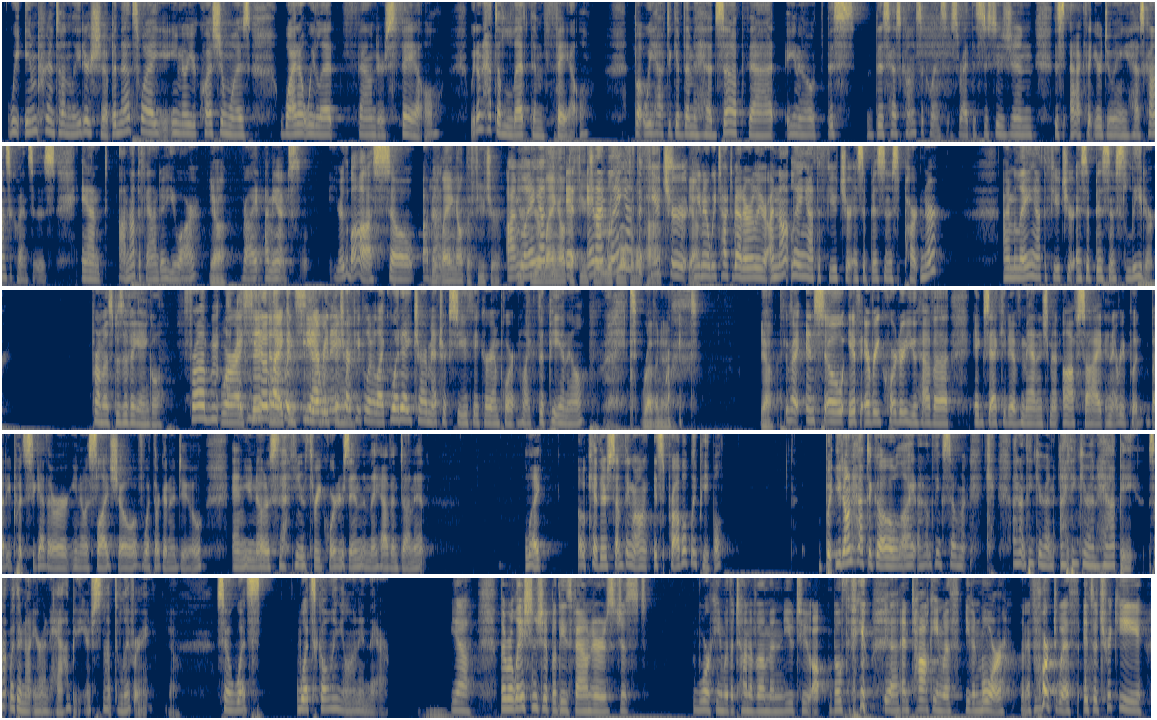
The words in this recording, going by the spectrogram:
We imprint on leadership. And that's why, you know, your question was why don't we let founders fail? We don't have to let them fail but we have to give them a heads up that you know this this has consequences right this decision this act that you're doing has consequences and i'm not the founder you are Yeah. right i mean it's you're the boss so i'm You're not laying out the future. I'm you're, laying you're out laying the, out the future and I'm with laying out multiple the paths. future. Yeah. You know, we talked about earlier. I'm not laying out the future as a business partner. I'm laying out the future as a business leader. From a specific angle. From Where I you sit know, and like I can when, see yeah, everything When HR people are like, "What HR metrics do you think are important?" Like the P and L. right? revenue. Yeah. Right. And so if every quarter you have a executive management offsite and everybody puts together, you know, a slideshow of what they're going to do, and you notice that you're three quarters in and they haven't done it, like, okay, there's something wrong. It's probably people. But you don't have to go like, I don't think so. I don't think you're un- I think you're unhappy. It's not whether or not you're unhappy. You're just not delivering. Yeah. So what's what's going on in there? Yeah. The relationship with these founders, just working with a ton of them and you two, uh, both of you, Yeah. and talking with even more than I've worked with, it's a tricky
